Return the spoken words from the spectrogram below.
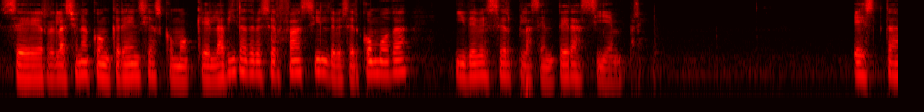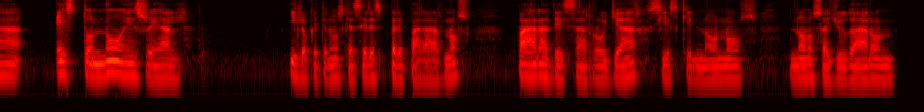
se relaciona con creencias como que la vida debe ser fácil, debe ser cómoda y debe ser placentera siempre. Esta, esto no es real y lo que tenemos que hacer es prepararnos para desarrollar, si es que no nos, no nos ayudaron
